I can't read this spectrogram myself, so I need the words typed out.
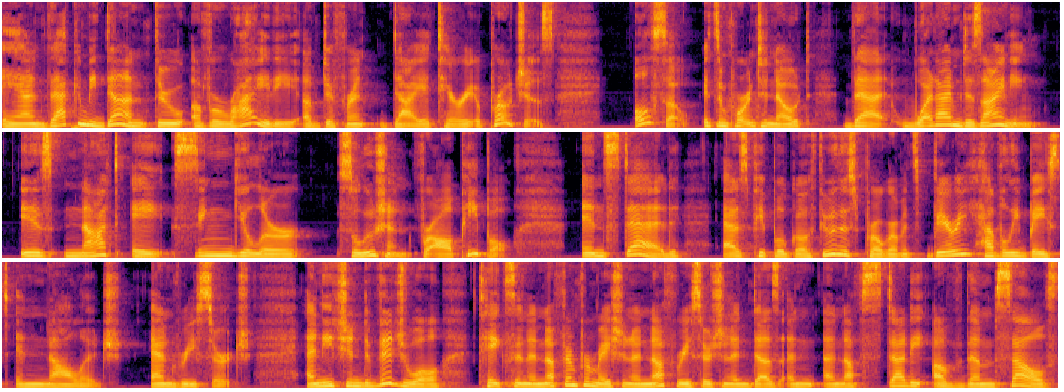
And that can be done through a variety of different dietary approaches. Also, it's important to note that what I'm designing is not a singular solution for all people. Instead, as people go through this program, it's very heavily based in knowledge and research. And each individual takes in enough information, enough research, and it does an, enough study of themselves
